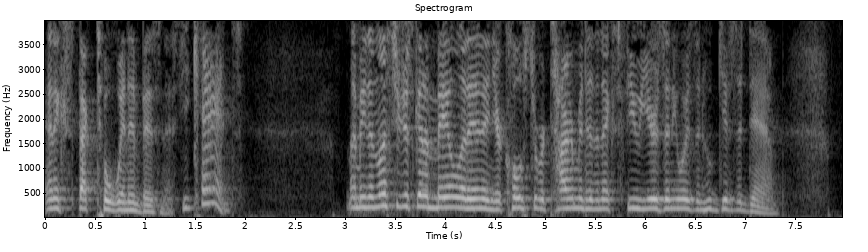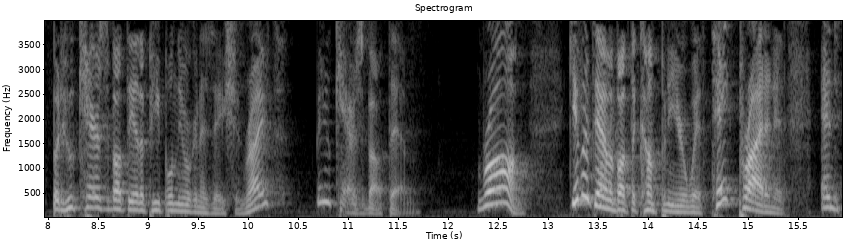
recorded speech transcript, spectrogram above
and expect to win in business. You can't. I mean, unless you're just going to mail it in and you're close to retirement in the next few years, anyways, then who gives a damn? But who cares about the other people in the organization, right? I mean, who cares about them? Wrong. Give a damn about the company you're with. Take pride in it. And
